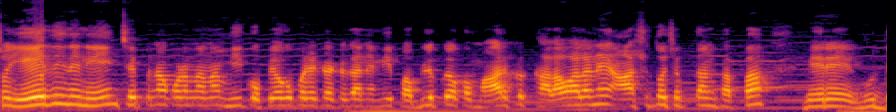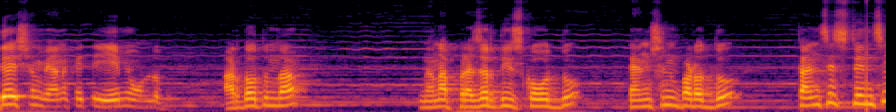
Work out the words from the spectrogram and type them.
సో ఏది నేను ఏం చెప్పినా కూడా నాన్న మీకు ఉపయోగపడేటట్టుగానే మీ పబ్లిక్ ఒక మార్క్ కలవాలనే ఆశతో చెప్తాను తప్ప వేరే ఉద్దేశం వెనకైతే ఏమీ ఉండదు. అర్థమవుతుందా? నాన్న ప్రెజర్ తీసుకోవద్దు. టెన్షన్ పడొద్దు. కన్సిస్టెన్సీ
